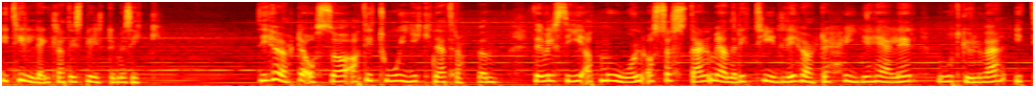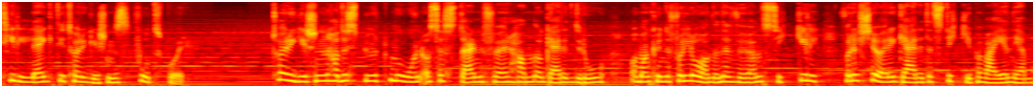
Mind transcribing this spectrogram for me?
i tillegg til at de spilte musikk. De hørte også at de to gikk ned trappen, vil si at moren og søsteren mener de tydelig hørte høye hæler mot gulvet, i tillegg til Torgersens fotspor. Torgersen hadde spurt moren og søsteren før han og Gerd dro om han kunne få låne nevøens sykkel for å kjøre Gerd et stykke på veien hjem.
